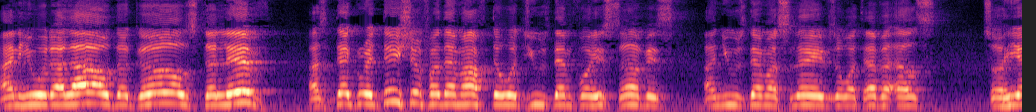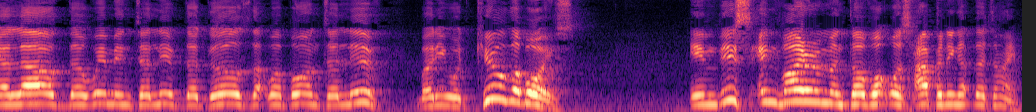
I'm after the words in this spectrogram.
and he would allow the girls to live as degradation for them afterwards, use them for his service and use them as slaves or whatever else. So he allowed the women to live, the girls that were born to live, but he would kill the boys. In this environment of what was happening at the time,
